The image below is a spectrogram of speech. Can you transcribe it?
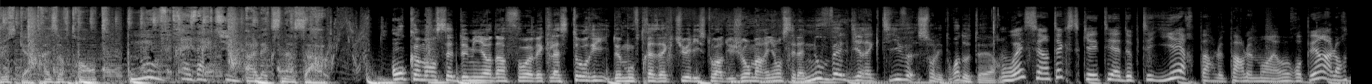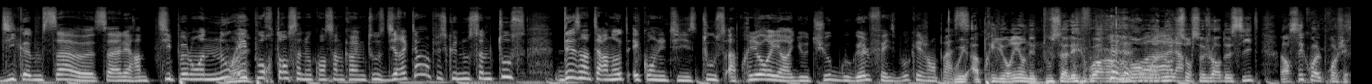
Jusqu'à 13h30. Move 13 Actu. Alex Nassar. On commence cette demi-heure d'infos avec la story de Move 13 Actu et l'histoire du jour. Marion, c'est la nouvelle directive sur les droits d'auteur. Ouais, c'est un texte qui a été adopté hier par le Parlement européen. Alors dit comme ça, euh, ça a l'air un petit peu loin de nous, Ouais. et pourtant ça nous concerne quand même tous directement, puisque nous sommes tous des internautes et qu'on utilise tous a priori hein, YouTube, Google, Facebook et j'en passe. Oui, a priori, on est tous allés voir un moment ou un autre sur ce genre de site. Alors, c'est quoi le projet?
